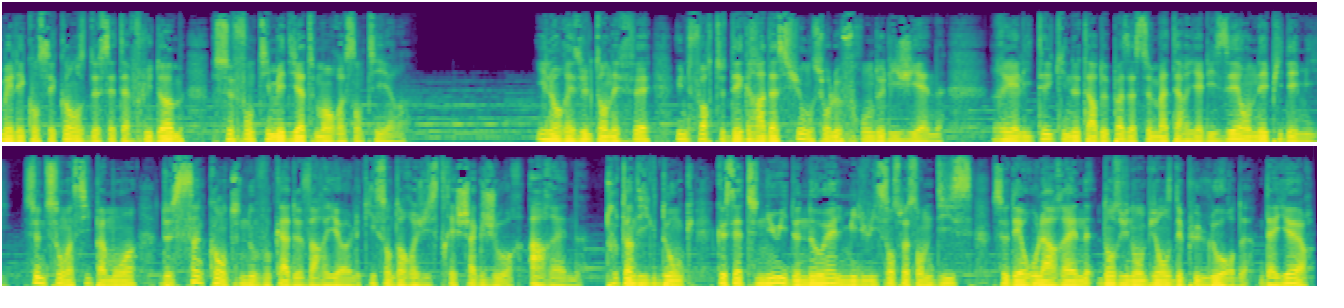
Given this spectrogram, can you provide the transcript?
mais les conséquences de cet afflux d'hommes se font immédiatement ressentir. Il en résulte en effet une forte dégradation sur le front de l'hygiène, réalité qui ne tarde pas à se matérialiser en épidémie. Ce ne sont ainsi pas moins de 50 nouveaux cas de variole qui sont enregistrés chaque jour à Rennes. Tout indique donc que cette nuit de Noël 1870 se déroule à Rennes dans une ambiance des plus lourdes. D'ailleurs,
